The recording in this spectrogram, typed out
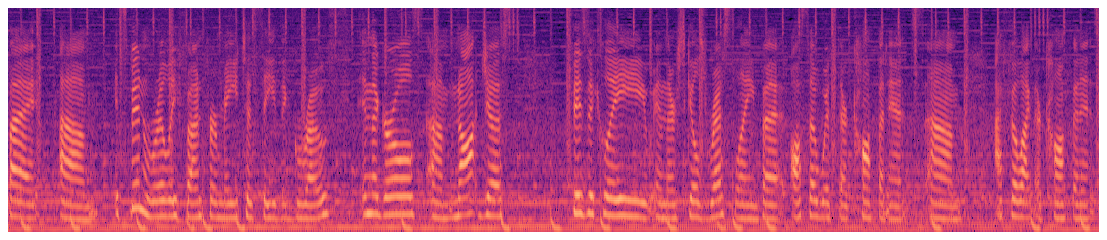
But um, it's been really fun for me to see the growth in the girls, um, not just physically in their skills wrestling, but also with their confidence. Um, I feel like their confidence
